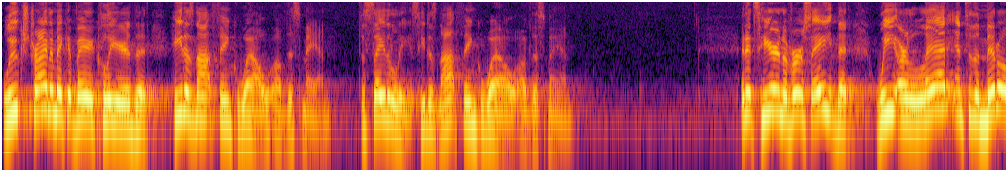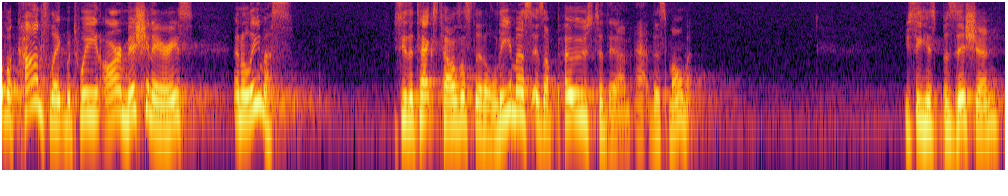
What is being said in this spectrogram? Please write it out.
Luke's trying to make it very clear that he does not think well of this man. To say the least, he does not think well of this man. And it's here in the verse 8 that we are led into the middle of a conflict between our missionaries and Elymas. You see, the text tells us that Elymas is opposed to them at this moment. You see, his position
